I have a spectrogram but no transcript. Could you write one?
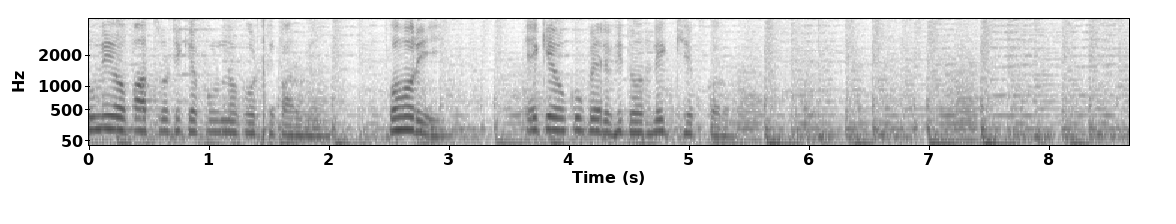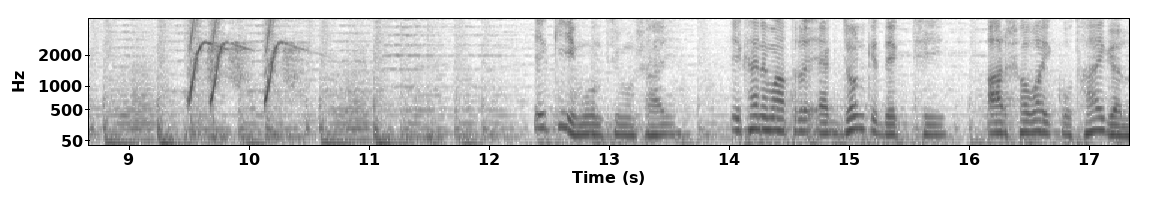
তুমিও পাত্রটিকে পূর্ণ করতে পারোনি প্রহরী একেও কূপের ভিতর নিক্ষেপ করো। এ কি মন্ত্রী মশাই এখানে মাত্র একজনকে দেখছি, আর সবাই কোথায় গেল?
